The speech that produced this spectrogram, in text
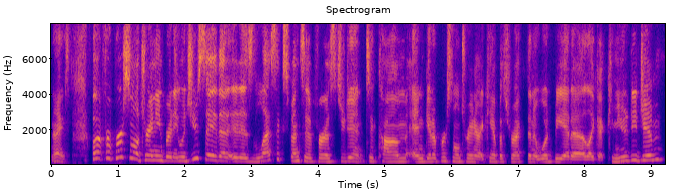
Nice. But for personal training, Brittany, would you say that it is less expensive for a student to come and get a personal trainer at Campus Rec than it would be at a like a community gym?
